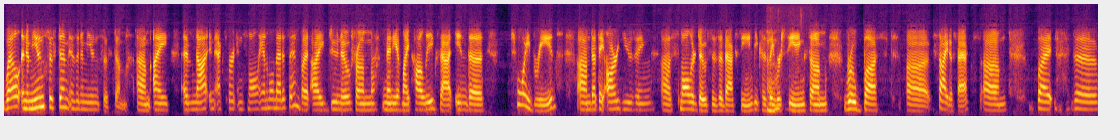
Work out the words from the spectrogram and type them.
Well, an immune system is an immune system. Um, I am not an expert in small animal medicine, but I do know from many of my colleagues that in the toy breeds, um, that they are using uh, smaller doses of vaccine because they Oh. were seeing some robust uh, side effects Um, but the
